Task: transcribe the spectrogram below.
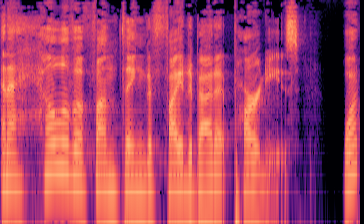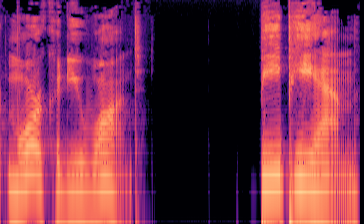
and a hell of a fun thing to fight about at parties. What more could you want? BPM.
